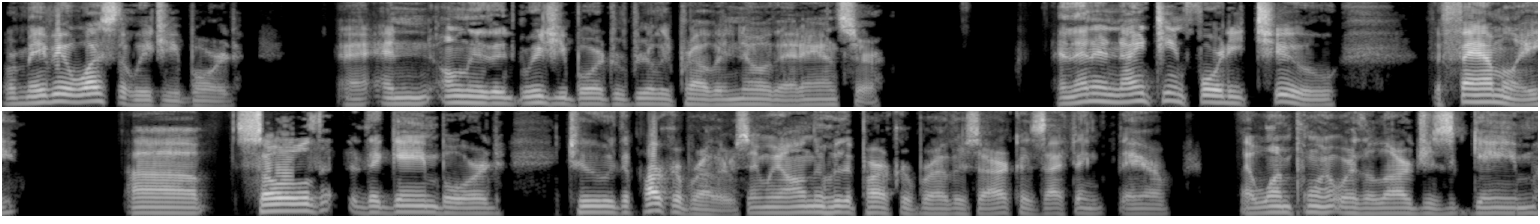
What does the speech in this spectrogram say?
or maybe it was the ouija board and only the ouija board would really probably know that answer and then in 1942 the family uh, sold the game board to the Parker brothers. And we all know who the Parker brothers are because I think they are at one point were the largest game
